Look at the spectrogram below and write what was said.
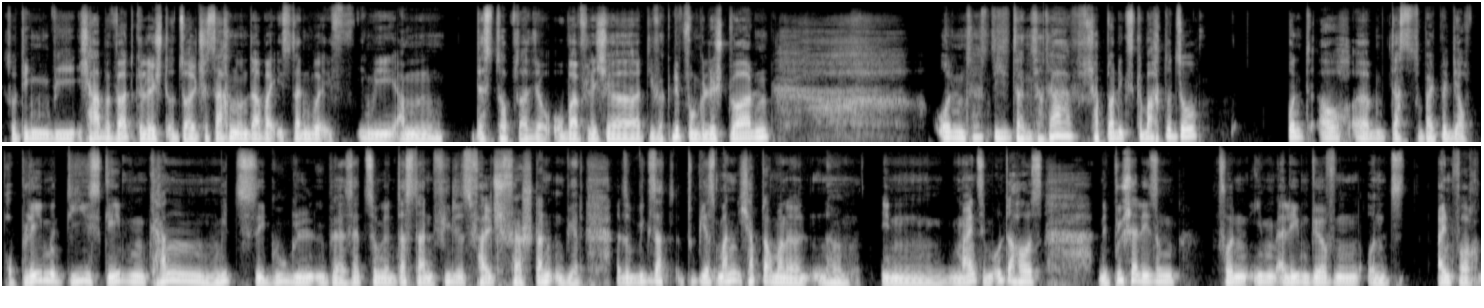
so Dingen wie ich habe Word gelöscht und solche Sachen und dabei ist dann nur irgendwie am Desktop, also der Oberfläche, die Verknüpfung gelöscht worden. Und die dann sagt, ja, ich habe doch nichts gemacht und so. Und auch, ähm, dass zum Beispiel die auch Probleme, die es geben kann mit Google-Übersetzungen, dass dann vieles falsch verstanden wird. Also wie gesagt, Tobias Mann, ich habe da auch mal eine, eine, in Mainz im Unterhaus eine Bücherlesung von ihm erleben dürfen und einfach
